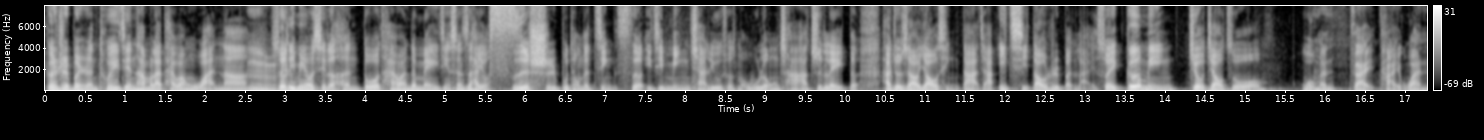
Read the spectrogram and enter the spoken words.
跟日本人推荐他们来台湾玩呐、啊，嗯，所以里面有写了很多台湾的美景，甚至还有四十不同的景色以及名产，例如说什么乌龙茶之类的。他就是要邀请大家一起到日本来，所以歌名就叫做《我们在台湾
